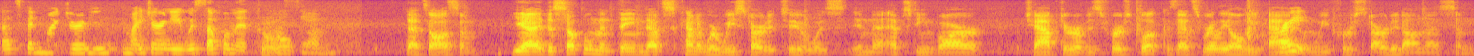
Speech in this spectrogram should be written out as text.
that's been my journey. My journey with supplements. Cool. Um, that's awesome. Yeah, the supplement thing. That's kind of where we started too. Was in the Epstein Barr chapter of his first book because that's really all we had right. when we first started on this and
